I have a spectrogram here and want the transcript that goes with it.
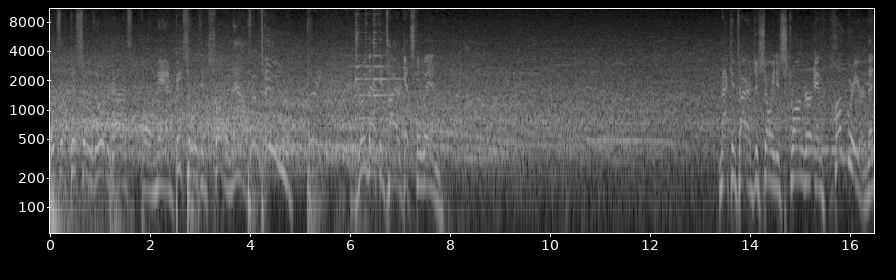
Looks like this show is over, guys. Oh, man. Big Show is in trouble now. Two. Drew McIntyre gets the win. McIntyre just showing he's stronger and hungrier than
